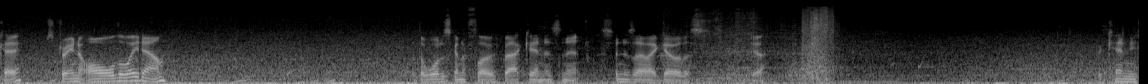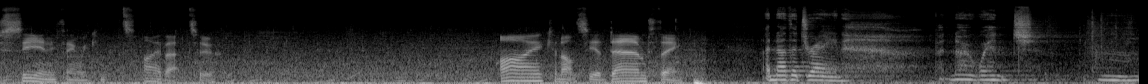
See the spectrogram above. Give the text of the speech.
Okay, let's drain it all the way down. But the water's gonna flow back in, isn't it? As soon as I let go of this. Yeah. But can you see anything we can tie that to? I cannot see a damned thing. Another drain. But no winch. Hmm.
